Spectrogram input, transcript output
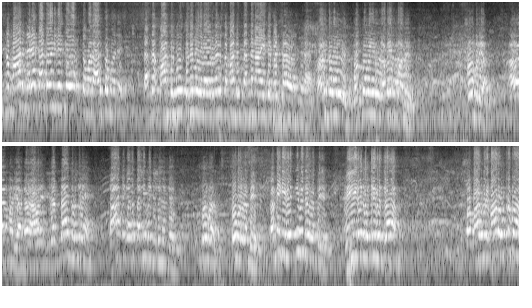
இந்த மாடு நிறைய காட்ட வேண்டியது இருக்கு. இந்த மாடு அடுத்த மாடு. தங்க மாட்டுக்கு துணை முதல்வர்கள் இந்த மாட்டுக்கு தங்க நாயத்தை பெருசா வழங்குறார் அடுத்தது சொந்தமயிறு ரமேஷ் மாடு. சூப்பரியா. அழகான மாடியா அவரை. இதைத்தான் சொல்றேன். மாட்டுக்கார தள்ளி போய் நில்லுங்க சூப்பர் சூப்பர் தம்பி. தம்பி நீ வெற்றி பெற்ற தம்பி. வீரன் வெற்றி பெற்றான். மாடு மாடு விட்டுருப்பா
